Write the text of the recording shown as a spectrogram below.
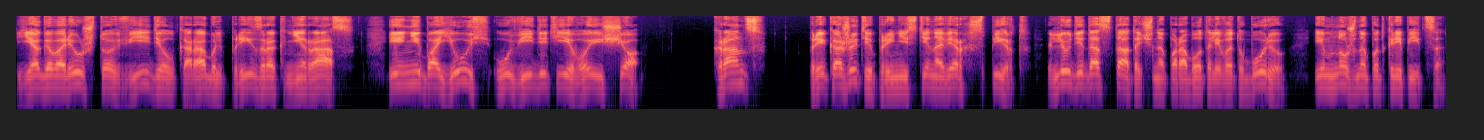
Я говорю, что видел корабль-призрак не раз, и не боюсь увидеть его еще. «Кранц, прикажите принести наверх спирт. Люди достаточно поработали в эту бурю, им нужно подкрепиться».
